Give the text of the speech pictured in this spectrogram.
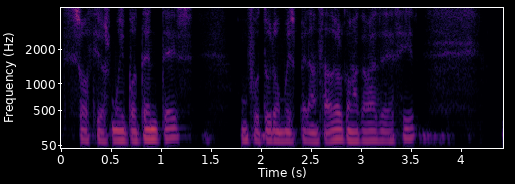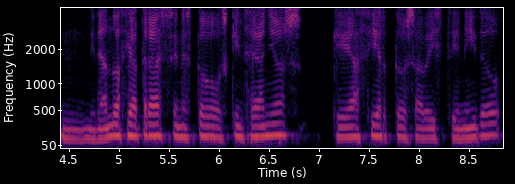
socios muy potentes, un futuro muy esperanzador, como acabas de decir. Mm, Mirando hacia atrás en estos 15 años, ¿qué aciertos habéis tenido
